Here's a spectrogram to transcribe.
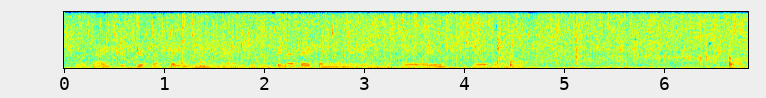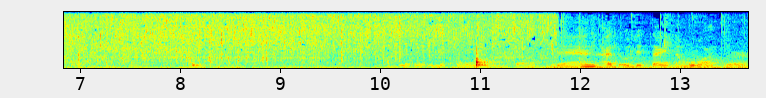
So guys, iset aside muna natin. Pinatay ko muna yung apoy. So, Lagay ulit tayo ng gas. Then, add ulit tayo ng water.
